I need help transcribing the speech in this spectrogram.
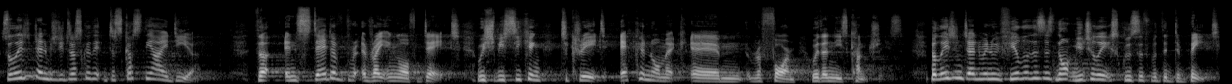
So, ladies and gentlemen, she discussed the idea that instead of writing off debt, we should be seeking to create economic um, reform within these countries. But, ladies and gentlemen, we feel that this is not mutually exclusive with the debate.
